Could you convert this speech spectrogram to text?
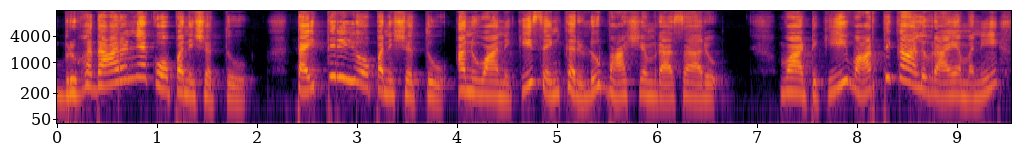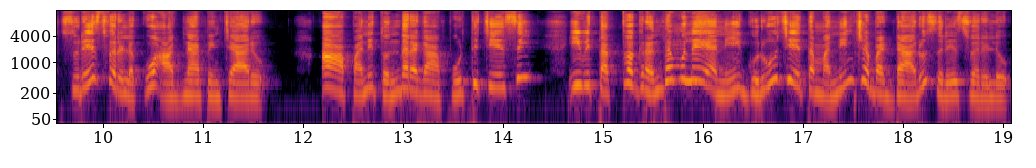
బృహదారణ్యకోపనిషత్తు తైత్తిరియోపనిషత్తు అనువానికి శంకరులు భాష్యం రాశారు. వాటికి వార్తికాలు వ్రాయమని సురేశ్వరులకు ఆజ్ఞాపించారు. ఆ పని తొందరగా పూర్తి చేసి ఇవి తత్వ గ్రంథములే అని గురువు చేత మన్నించబడ్డారు సురేశ్వరులు.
